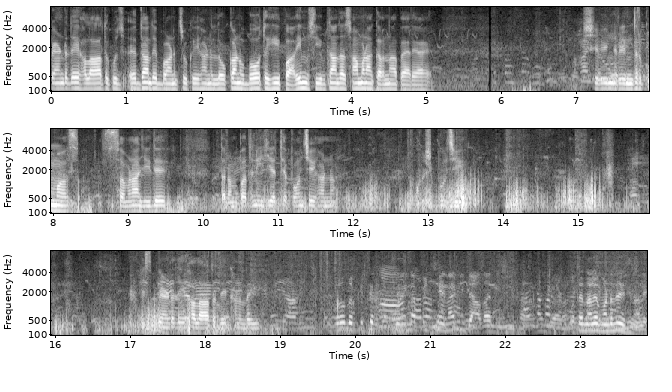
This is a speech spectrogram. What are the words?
ਪਿੰਡ ਦੇ ਹਾਲਾਤ ਕੁਝ ਇਦਾਂ ਦੇ ਬਣ ਚੁੱਕੇ ਹਨ ਲੋਕਾਂ ਨੂੰ ਬਹੁਤ ਹੀ ਭਾਰੀ ਮੁਸੀਬਤਾਂ ਦਾ ਸਾਹਮਣਾ ਕਰਨਾ ਪੈ ਰਿਹਾ ਹੈ। ਸ਼੍ਰੀ ਨਰਿੰਦਰ ਕੁਮਾਰ ਸ- ਸਮਣਾ ਜੀ ਦੇ ਧਰਮ ਪਤਨੀ ਜੀ ਇੱਥੇ ਪਹੁੰਚੇ ਹਨ। ਖੁਸ਼ਬੂ ਜੀ। ਪਿੰਡ ਦੇ ਹਾਲਾਤ ਦੇਖਣ ਲਈ। ਤੇ ਨਾਲੇ ਵੰਡਦੇ ਸੀ ਨਾਲੇ।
